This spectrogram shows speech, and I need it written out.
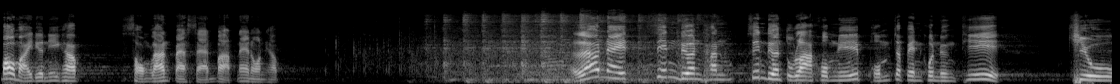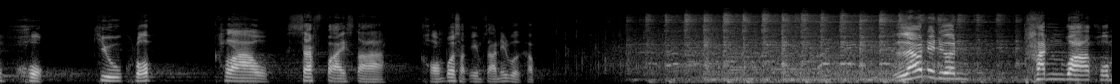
เป้าหมายเดือนนี้ครับ 2ล้าน8แสนบาทแน่นอนครับ แล้วในสิ้นเดือนทันสิ้นเดือนตุลาคมนี้ ผมจะเป็นคนหนึ่งที่คิว6คิวครบ Cloud Sapphire Star ของบริษัทเอ็มซาร์เน็ตเวิร์ครับ แล้วในเดือนธันวาคม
